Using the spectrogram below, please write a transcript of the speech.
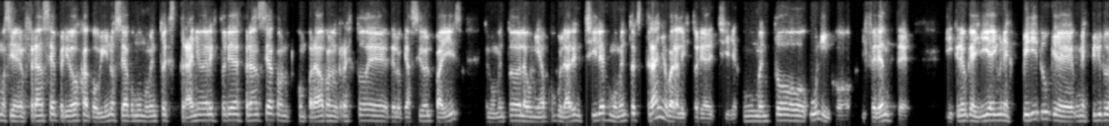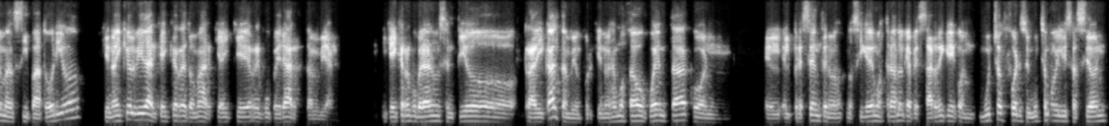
como si en Francia el periodo jacobino sea como un momento extraño de la historia de Francia comparado con el resto de, lo que ha sido el país. El momento de la unidad popular en Chile es un momento extraño para la historia de Chile, es un momento único, diferente. Y creo que allí hay un espíritu, que, un espíritu emancipatorio que no hay que olvidar, que hay que retomar, que hay que recuperar también. Y que hay que recuperar en un sentido radical también, porque nos hemos dado cuenta con el, presente, nos, nos sigue demostrando que a pesar de que con mucho esfuerzo y mucha movilización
